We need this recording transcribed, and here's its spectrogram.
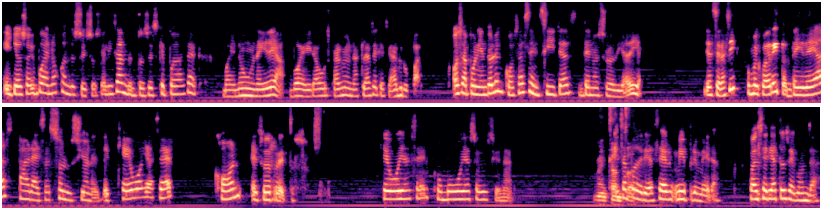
y yo soy bueno cuando estoy socializando. Entonces, ¿qué puedo hacer? Bueno, una idea, voy a ir a buscarme una clase que sea grupal. O sea, poniéndolo en cosas sencillas de nuestro día a día. Y hacer así, como el cuadrito, de ideas para esas soluciones, de qué voy a hacer con esos retos. ¿Qué voy a hacer? ¿Cómo voy a solucionar? Me encanta. Esa podría ser mi primera. ¿Cuál sería tu segunda?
